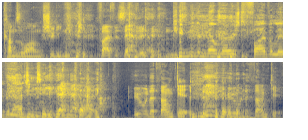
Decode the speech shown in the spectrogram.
comes along shooting five for seven. Give me the malnourished 5'11 Argentinian guy. Who would have thunk it? Who would have thunk it?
